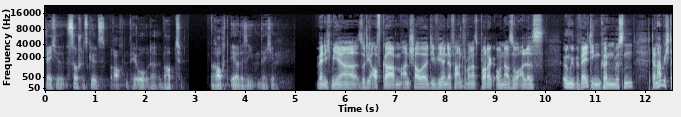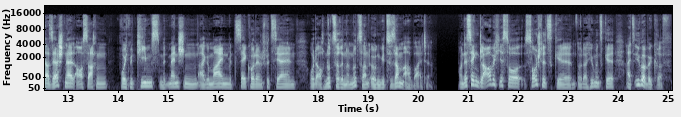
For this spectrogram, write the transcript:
welche Social Skills braucht ein PO oder überhaupt braucht er oder sie welche? Wenn ich mir so die Aufgaben anschaue, die wir in der Verantwortung als Product Owner so alles irgendwie bewältigen können müssen, dann habe ich da sehr schnell auch Sachen, wo ich mit Teams, mit Menschen allgemein, mit Stakeholdern im Speziellen oder auch Nutzerinnen und Nutzern irgendwie zusammenarbeite. Und deswegen glaube ich, ist so Social Skill oder Human Skill als Überbegriff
